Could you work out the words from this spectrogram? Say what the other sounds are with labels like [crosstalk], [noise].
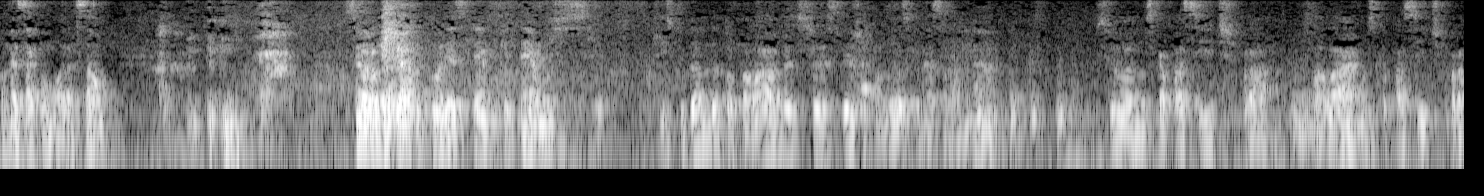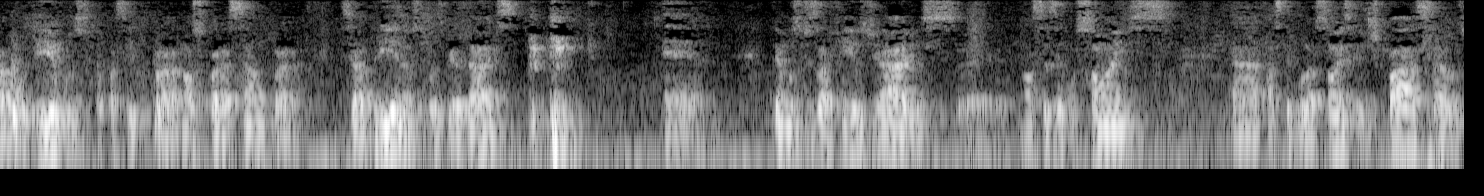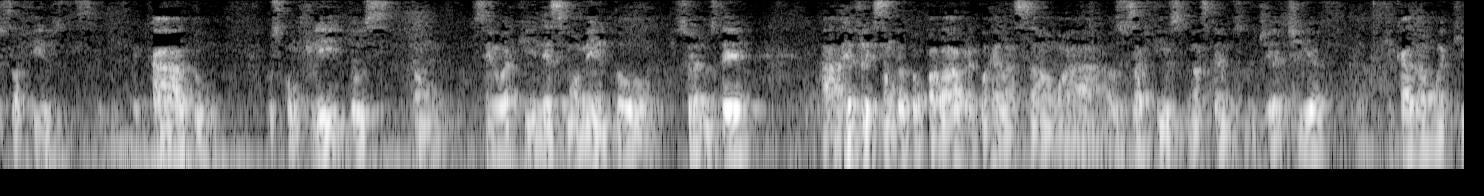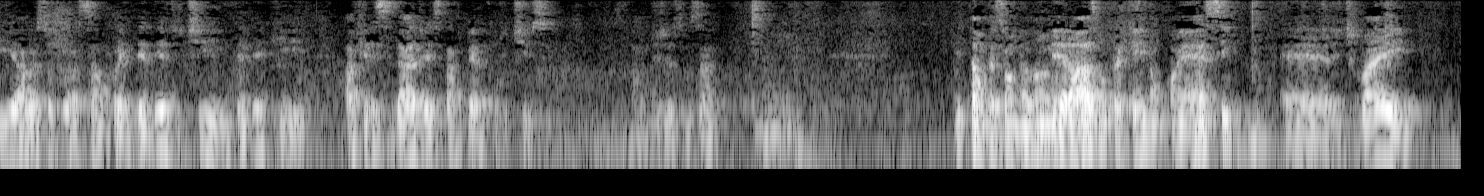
começar com uma oração. Senhor, obrigado por esse tempo que temos aqui estudando a tua palavra. Que o Senhor esteja conosco nessa manhã. Que o Senhor nos capacite para falarmos, capacite para ouvirmos, capacite para nosso coração para se abrir nas tuas verdades. É, temos desafios diários, é, nossas emoções, as tribulações que a gente passa, os desafios pecado, os conflitos. Então, Senhor, aqui nesse momento, o Senhor nos dê a reflexão da tua palavra com relação aos desafios que nós temos no dia a dia. Que cada um aqui abra seu coração para entender de ti, entender que a felicidade é estar perto de ti, Senhor. Em nome de Jesus, amém. amém. Então, pessoal, meu nome é Erasmo, para quem não conhece. É, a gente vai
